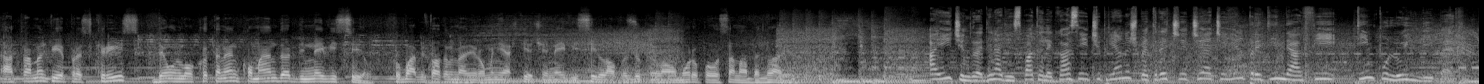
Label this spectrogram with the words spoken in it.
Antrenamentul e prescris de un locotenent commander din Navy SEAL. Probabil toată lumea din România știe ce Navy SEAL l-au văzut când l-au omorât pe Osama Bin Laden. Aici, în grădina din spatele casei, Ciprian își petrece ceea ce el pretinde a fi timpul lui liber.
